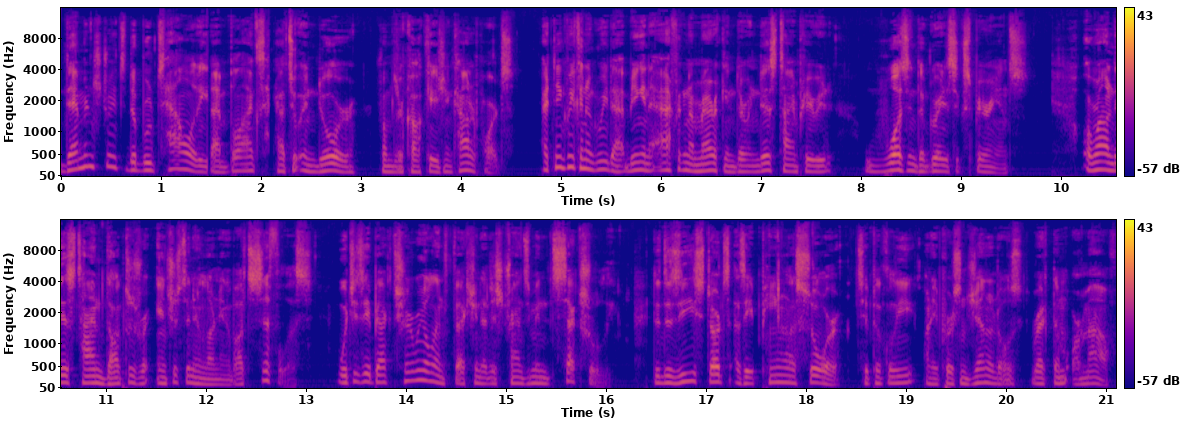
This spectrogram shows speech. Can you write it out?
demonstrates the brutality that blacks had to endure from their Caucasian counterparts. I think we can agree that being an African American during this time period wasn't the greatest experience. Around this time, doctors were interested in learning about syphilis, which is a bacterial infection that is transmitted sexually. The disease starts as a painless sore, typically on a person's genitals, rectum, or mouth.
